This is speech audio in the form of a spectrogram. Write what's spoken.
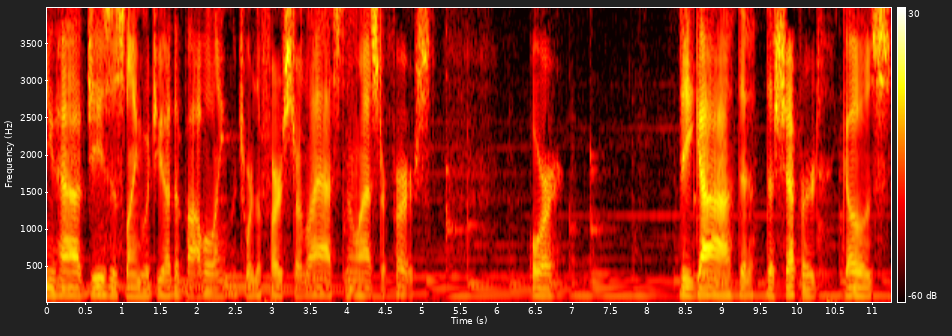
you have Jesus language, you have the Bible language where the first are last and the last are first. Or the guy, the, the shepherd, goes,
